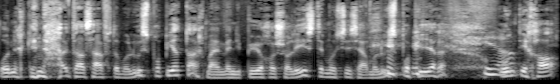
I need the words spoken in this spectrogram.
wo ich genau das einfach mal ausprobiert habe. Ich meine, wenn ich Bücher schon lese, dann muss ich sie auch mal ausprobieren. ja. Und ich habe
